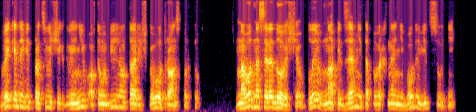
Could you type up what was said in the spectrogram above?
викиди від працюючих двигунів автомобільного та річкового транспорту, на водне середовище, вплив на підземні та поверхненні води відсутній.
